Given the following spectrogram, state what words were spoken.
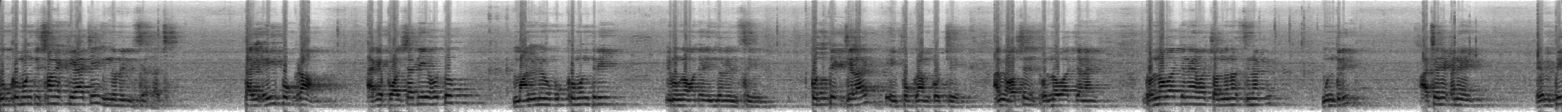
মুখ্যমন্ত্রীর সঙ্গে কে আছে? ইন্দ্রনীল সেন আছে। তাই এই প্রোগ্রাম আগে পয়সা দিয়ে হতো, মাননীয় মুখ্যমন্ত্রী এবং আমাদের ইন্দ্রনীল সিং প্রত্যেক জেলায় এই প্রোগ্রাম করছে। আমি অশেষ ধন্যবাদ জানাই। ধন্যবাদ জানাই আমার চন্দ্রনাথ সিনহাকে। মন্ত্রী, আছেন এখানে এমপি,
